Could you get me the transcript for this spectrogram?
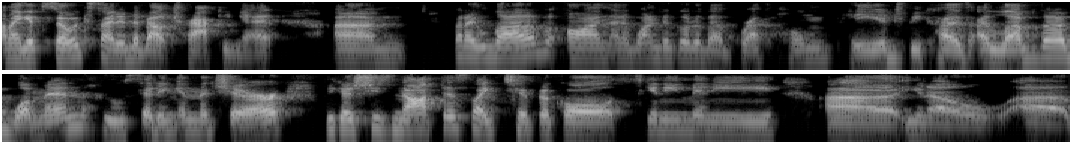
And I get so excited about tracking it. Um, but I love on, and I wanted to go to the breath home page because I love the woman who's sitting in the chair because she's not this like typical skinny mini, uh, you know, uh,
